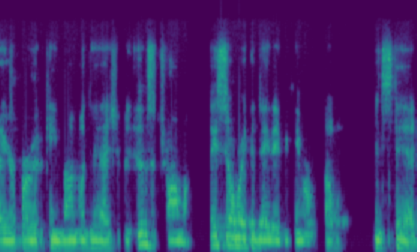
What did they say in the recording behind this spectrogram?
later became Bangladesh. It was a trauma. They celebrate the day they became a republic instead.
